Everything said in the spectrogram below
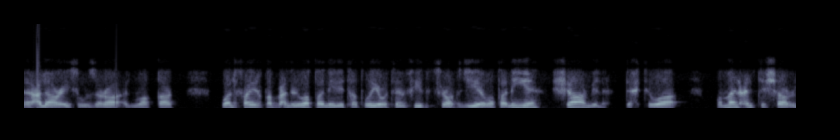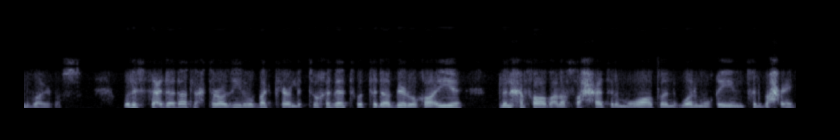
على رئيس الوزراء الموقر والفريق طبعا الوطني لتطوير وتنفيذ استراتيجية وطنية شاملة لاحتواء ومنع انتشار الفيروس. والاستعدادات الاحترازية المبكرة اللي اتخذت والتدابير الوقائية للحفاظ على صحة المواطن والمقيم في البحرين.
